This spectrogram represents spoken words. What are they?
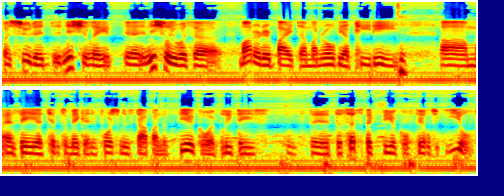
pursuit initially uh, initially was uh, monitored by the Monrovia PD um, as they attempt to make an enforcement stop on the vehicle. I believe they, the the suspect vehicle failed to yield,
